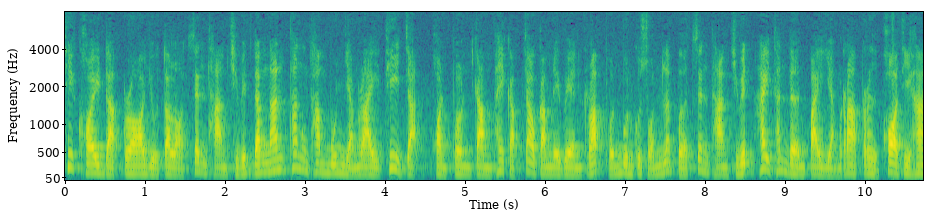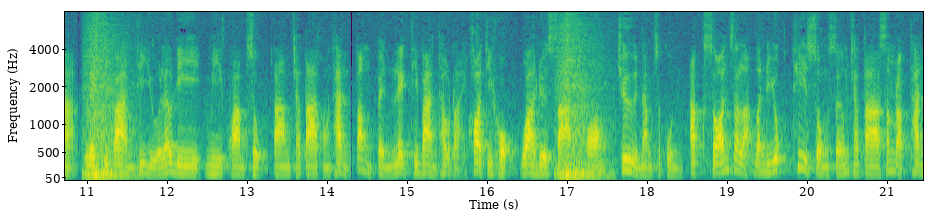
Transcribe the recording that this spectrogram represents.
ที่คอยดักรออยู่ตลอดเส้นทางชีวิต ดังนั้นท่านต้องทำบุญอย่างไรที่จะผ่อนปลนกรรมให้กับเจ้ากรรมในเวรรับผลบุญกุศลและเปิดเส้นทางชีวิตให้ท่านเดินไปอย่างราบรื่นข้อที่ 5 เลขที่บ้านที่อยู่แล้วดีมีความสุขตามชะตาของท่านต้องเป็นเลขที่บ้านเท่าไหร่ ข้อที่ 6 ว่าด้วยศาสตร์ของชื่อนามสกุล อักษรสละวรรณยุกต์ที่ส่งเสริมชะตาสำหรับท่าน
